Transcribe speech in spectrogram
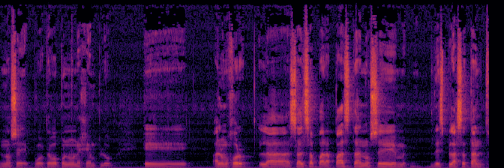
no sé, te voy a poner un ejemplo. Eh, a lo mejor la salsa para pasta no se desplaza tanto,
